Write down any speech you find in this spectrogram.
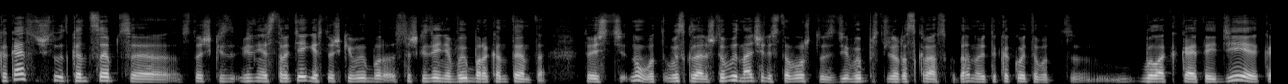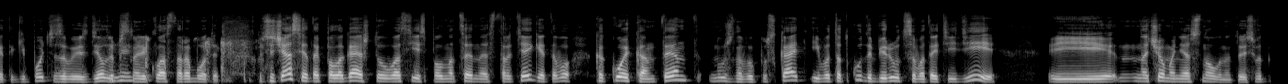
какая существует концепция с точки, вернее, стратегия с точки выбора, с точки зрения выбора контента? То есть, ну, вот вы сказали, что вы начали с того, что выпустили раскраску, да, но это какой-то вот э, была какая-то идея, какая-то гипотеза, вы ее сделали, посмотрели, классно работает. Но сейчас я так полагаю, что у вас есть полноценная стратегия того, какой контент нужно выпускать, и вот откуда берутся вот эти идеи, и на чем они основаны? То есть вот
